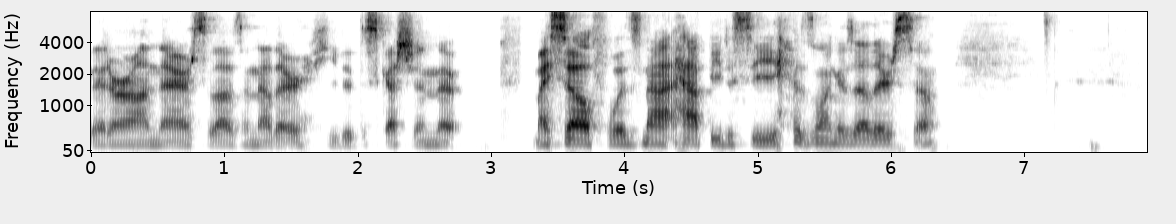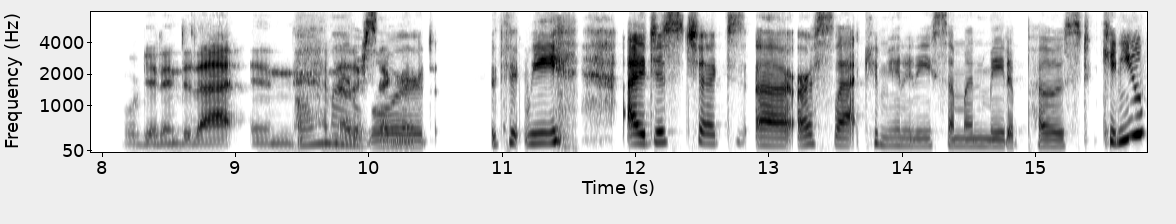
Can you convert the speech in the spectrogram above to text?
that are on there so that was another heated discussion that myself was not happy to see as long as others so we'll get into that in Oh another segment. We I just checked uh, our Slack community. Someone made a post. Can you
